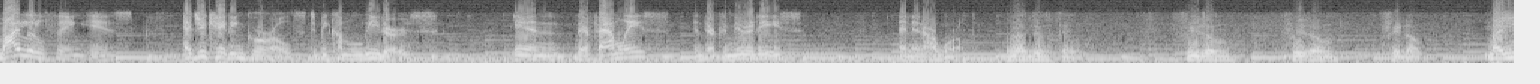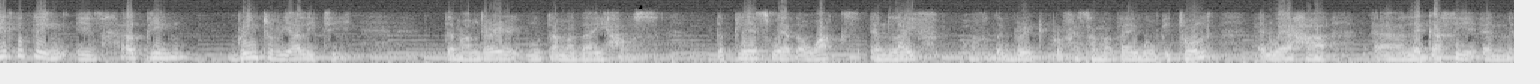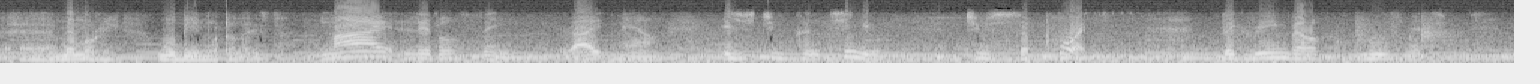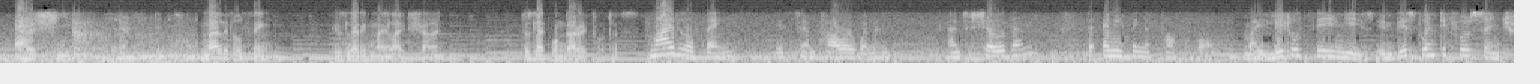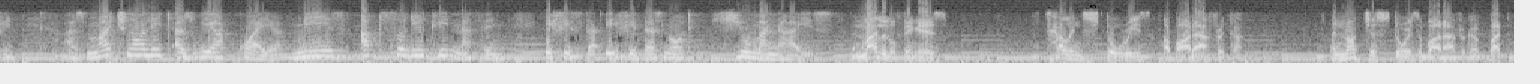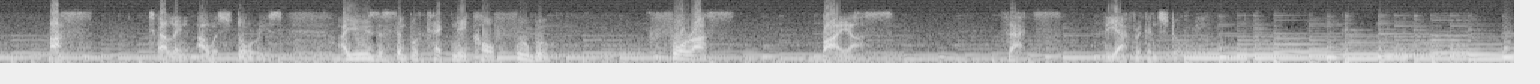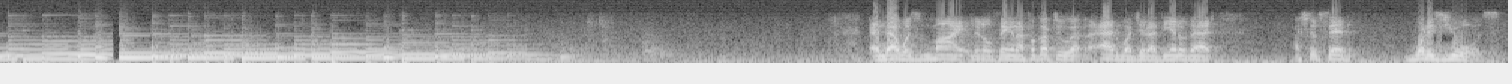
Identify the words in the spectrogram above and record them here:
My little thing is educating girls to become leaders in their families, in their communities, and in our world. My little thing. Freedom, freedom, freedom. My little thing is helping bring to reality the Wangari Muta Maathai House, the place where the works and life of the great Professor Maathai will be told and where her uh, legacy and uh, memory will be immortalized. My little thing right now is to continue to support the Greenbelt movement as she left it. My little thing is letting my light shine, just like Wangari taught us. My little thing is to empower women and to show them that anything is possible. My little thing is, in this 21st century, as much knowledge as we acquire means absolutely nothing if, it's the, if it does not humanize. And my little thing is telling stories about Africa. And not just stories about Africa, but us telling our stories. I use a simple technique called FUBU. For us, by us. That's the African story. And that was my little thing. And I forgot to uh, add, Wajid, at the end of that, I should have said, what is yours?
